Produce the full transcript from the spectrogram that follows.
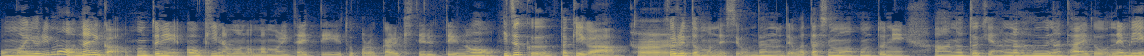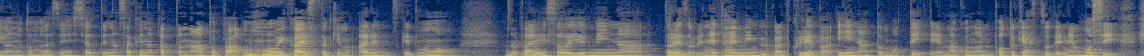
思いよりも何か本当に大きなものを守りたいっていうところから来てるっていうのを気づく時がはい。来ると思うんですよ、なので私も本当にあの時あんな風な態度をねビーガンの友達にしちゃって情けなかったなとか思い返す時もあるんですけどもやっぱりそういうみんなそれぞれねタイミングが来ればいいなと思っていて、まあ、このポッドキャストでねもし1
